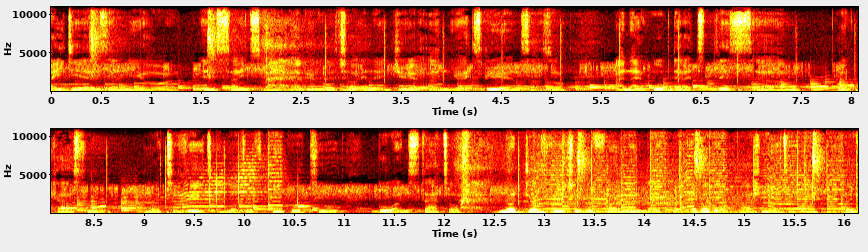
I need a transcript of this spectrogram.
ideas and your insights on agriculture in Nigeria and your experience as well. And I hope that this um, podcast will motivate a lot of people to go and start off not just vegetable farming, like whatever they're passionate about. Because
